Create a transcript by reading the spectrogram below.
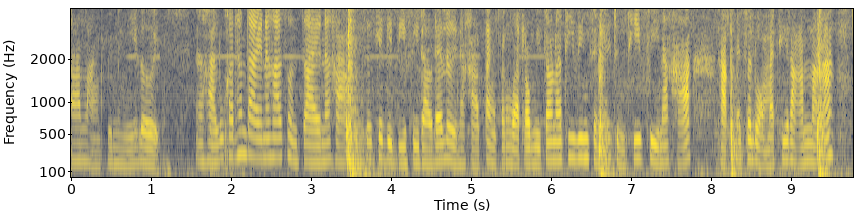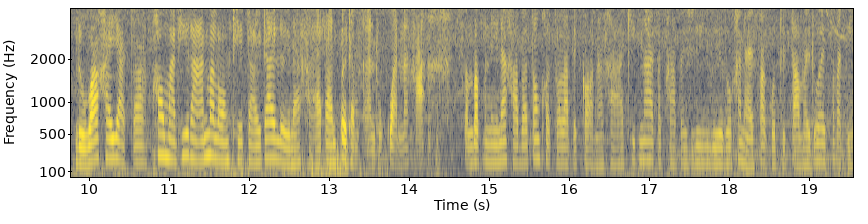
ด้านหลังเป็นอย่างนี้เลยนะคะ ลูกค้าท่านใดนะคะ สนใจนะคะซื้อเครดิตดีฟรีดาวได้เลยนะคะ ต่างจังหวัดเรามีเจ้าหน้าที่วิ่งเซ็นให้ถึงที่ฟรีนะคะ หากไม่สะดวกมาที่ร้านนะหรือว่าใครอยากจะเข้ามาที่ร้านมาลองเทสไดได้เลยนะคะ ร้านเปิดทำการทุกวันนะคะสำหรับวันนี้นะคะบ้าต้องขอตัวลาไปก่อนนะคะ คลิปหน้าจะพาไปรีวิวรถคันไหนฝากกดติดตามไว้ด้วยสวัสดี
